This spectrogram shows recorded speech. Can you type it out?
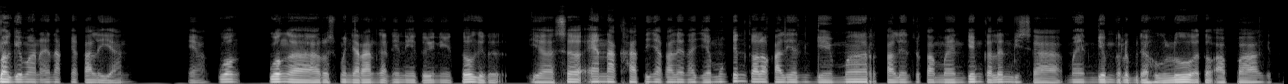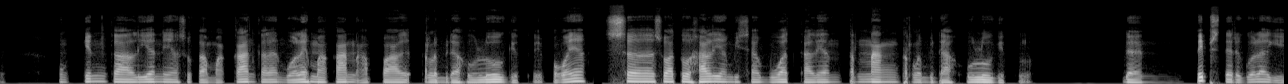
bagaimana enaknya kalian ya gua gue nggak harus menyarankan ini itu ini itu gitu. Ya seenak hatinya kalian aja. Mungkin kalau kalian gamer kalian suka main game kalian bisa main game terlebih dahulu atau apa gitu. Mungkin kalian yang suka makan kalian boleh makan apa terlebih dahulu gitu. Ya. pokoknya sesuatu hal yang bisa buat kalian tenang terlebih dahulu gitu dan tips dari gue lagi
